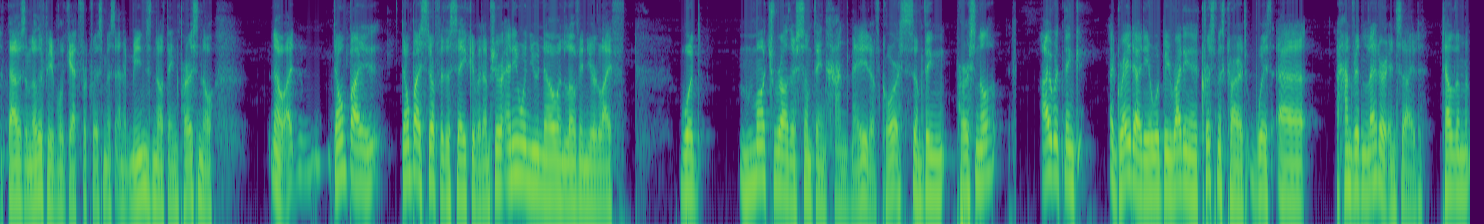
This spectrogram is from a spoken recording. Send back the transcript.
a thousand other people get for Christmas, and it means nothing personal. No, I don't buy don't buy stuff for the sake of it. I'm sure anyone you know and love in your life would much rather something handmade, of course, something personal. I would think a great idea would be writing a Christmas card with a, a handwritten letter inside. Tell them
